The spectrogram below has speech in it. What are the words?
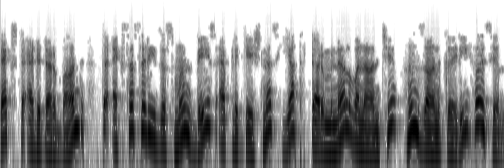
टेक्स्ट एडिटर बंद तो एक्सेसरीजस मन बेस एप्लिकेशनस यथ टर्मिनल वनान छ हन जानकारी हासिल।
